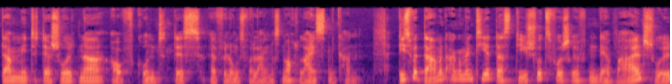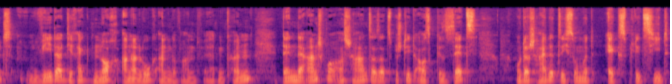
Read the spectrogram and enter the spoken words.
damit der Schuldner aufgrund des Erfüllungsverlangens noch leisten kann. Dies wird damit argumentiert, dass die Schutzvorschriften der Wahlschuld weder direkt noch analog angewandt werden können, denn der Anspruch aus Schadensersatz besteht aus Gesetz unterscheidet sich somit explizit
